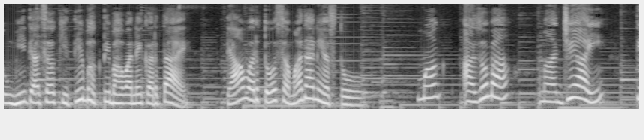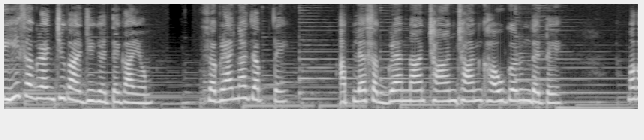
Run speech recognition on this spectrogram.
तुम्ही त्याचं किती भक्तिभावाने करताय त्यावर तो समाधानी असतो. मग आजोबा माझी आई तीही सगळ्यांची काळजी घेते कायम. सगळ्यांना जपते. आपल्या सगळ्यांना छान छान खाऊ करून देते. मग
